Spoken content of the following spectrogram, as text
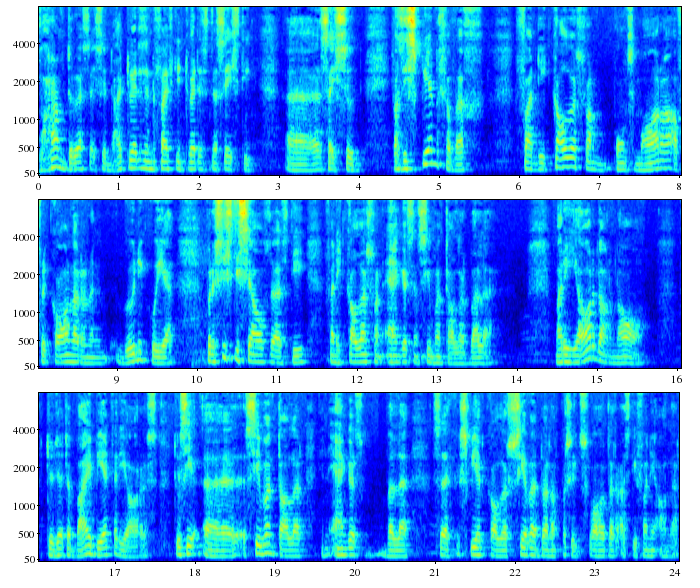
warm droë seisoen, daai 2015-2016 uh seisoen, was die speengewig van die kalwers van Bonsmara Afrikaner en Nguni koeie presies dieselfde as die van die kalwers van Angus en Simmentaler bulle. Maar die jaar daarna toe dit 'n baie beter jaar is. Toe sien uh Simmentaler en Angus wille se speerkaler 27% swaarder as die van die ander.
